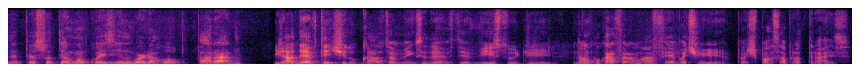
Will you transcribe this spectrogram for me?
A pessoa tem alguma coisinha no guarda-roupa, parado. Já deve ter tido o caso também que você deve ter visto de. Não que o cara foi na má fé pra te, pra te passar pra trás.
